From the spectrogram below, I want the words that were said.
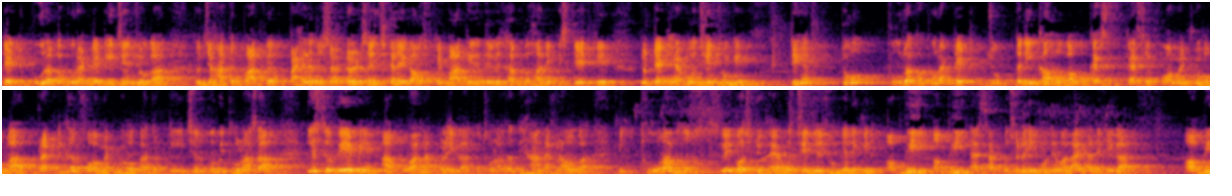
टेट पूरा का पूरा टेट ही चेंज होगा तो जहाँ तक बात करें, पहले तो सेंट्रल चेंज करेगा, उसके बाद धीरे धीरे हर हर एक स्टेट के जो टेट हैं, वो चेंज होंगे, ठीक है? तो पूरा का पूरा टेट जो तरीका होगा, वो कैसे कैसे फॉर्मेट में होगा प्रैक्टिकल फॉर्मेट में होगा तो टीचर को भी थोड़ा सा इस वे में आपको आना पड़ेगा तो थोड़ा सा ध्यान रखना होगा कि थोड़ा बहुत सिलेबस जो है, वो चेंजेस होंगे, लेकिन अभी अभी ऐसा कुछ नहीं होने वाला है, याद रखिएगा, अभी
